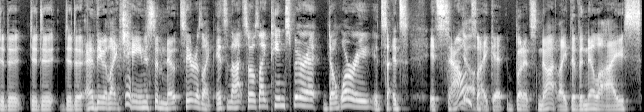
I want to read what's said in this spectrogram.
and they would like change some notes here. It was like it's not so it's like Teen Spirit. Don't worry, it's it's it sounds Yeah. like it, but it's not like the Vanilla Ice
